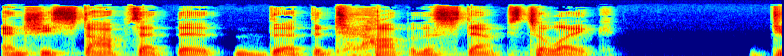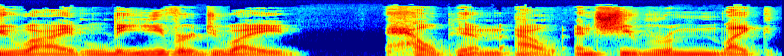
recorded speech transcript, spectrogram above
and she stops at the, the at the top of the steps to like do i leave or do i help him out? And she rem- like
